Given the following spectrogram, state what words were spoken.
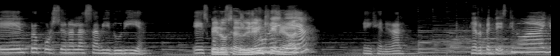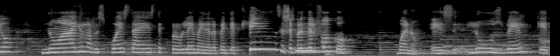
él proporciona la sabiduría. Es Pero se sabiduría en una general. idea, en general. De repente, es que no hallo, no hallo la respuesta a este problema y de repente, ¡ping! se te Sí. prende el foco. Bueno, es Luzbel que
